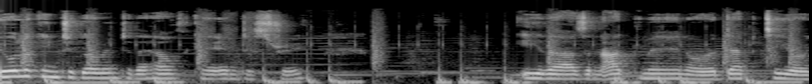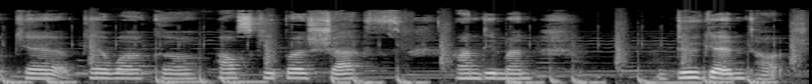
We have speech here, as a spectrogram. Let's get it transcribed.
you're looking to go into the healthcare industry, either as an admin or a deputy or a care care worker, housekeeper, chef, handyman, do get in touch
